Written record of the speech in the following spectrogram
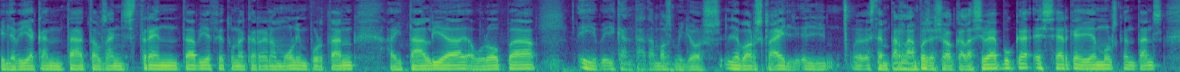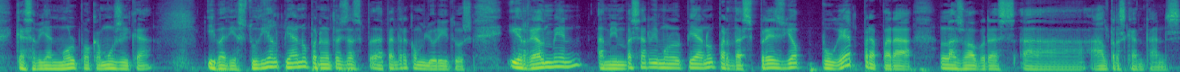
ell havia cantat als anys 30, havia fet una carrera molt important a Itàlia, a Europa, i, i cantat amb els millors. Llavors, clar, ell, ell estem parlant, doncs això, que a la seva època és cert que hi havia molts cantants que sabien molt poca música i va dir, estudia el piano però no t'has d'aprendre com lloritos. I realment a mi em va servir molt el piano per després jo poder preparar les obres a, altres cantants.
